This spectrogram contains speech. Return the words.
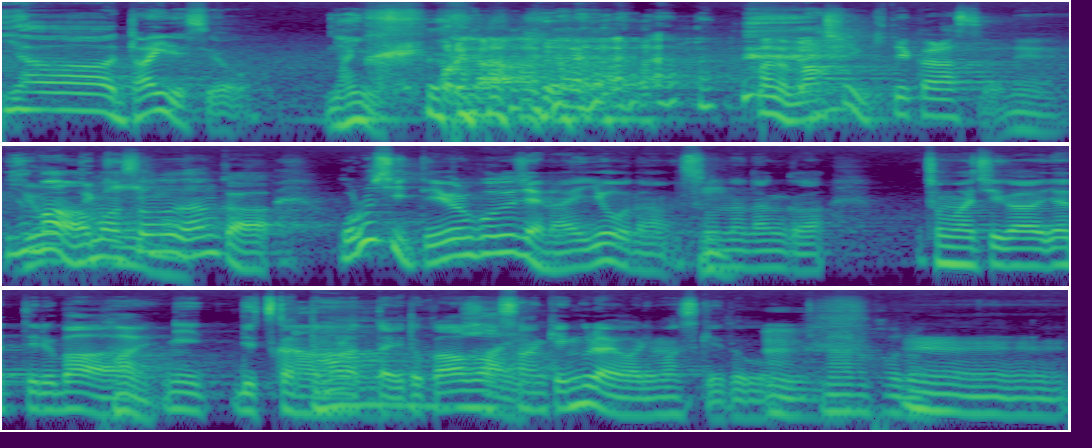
いや大ですよ。ないんですこれから。まだマシン来てからっすよね。いやまあまあそのなんか卸って言えるほどじゃないようなそんななんか、友達がやってるバーにで使ってもらったりとかは3件ぐらいはありますけど、なるほど。うん。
